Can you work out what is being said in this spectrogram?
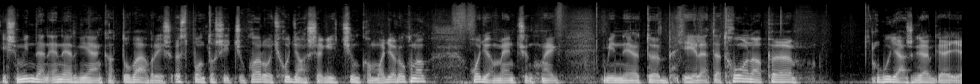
és minden energiánkat továbbra is összpontosítsuk arra, hogy hogyan segítsünk a magyaroknak, hogyan mentsünk meg minél több életet. Holnap Gulyás Gergely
